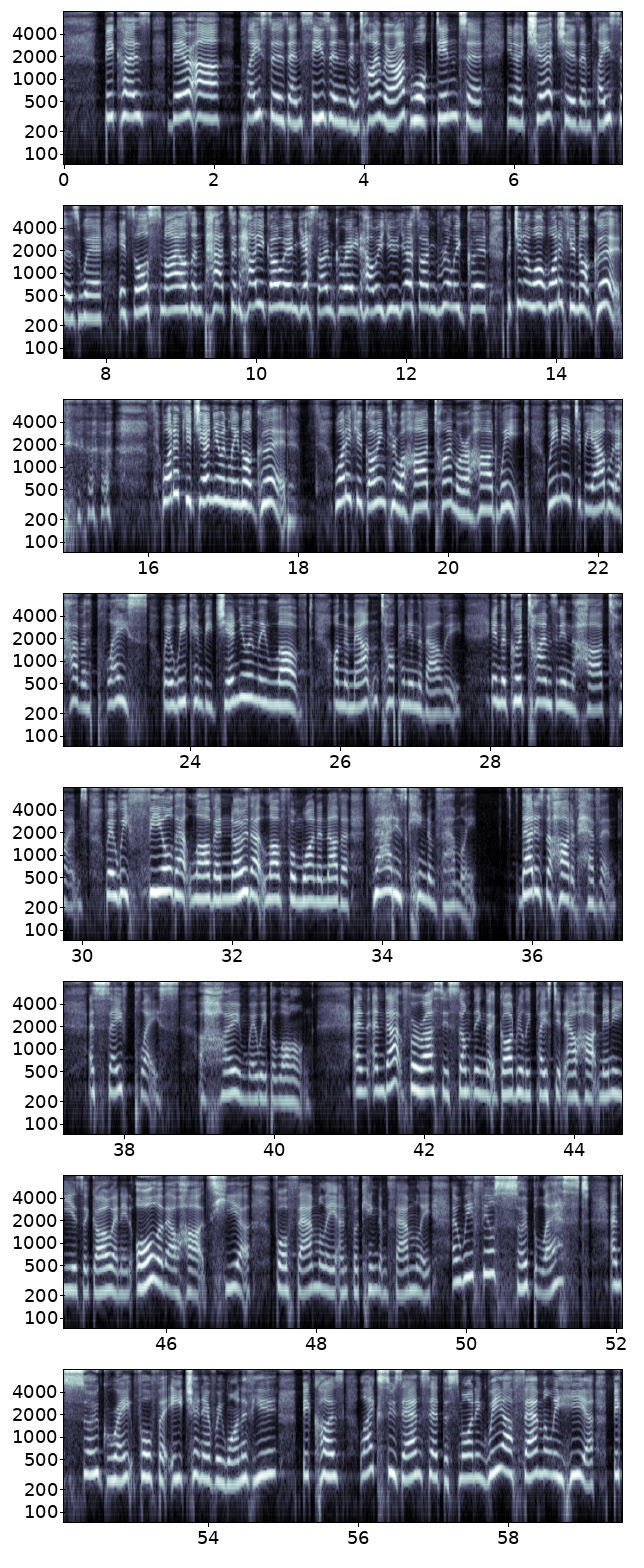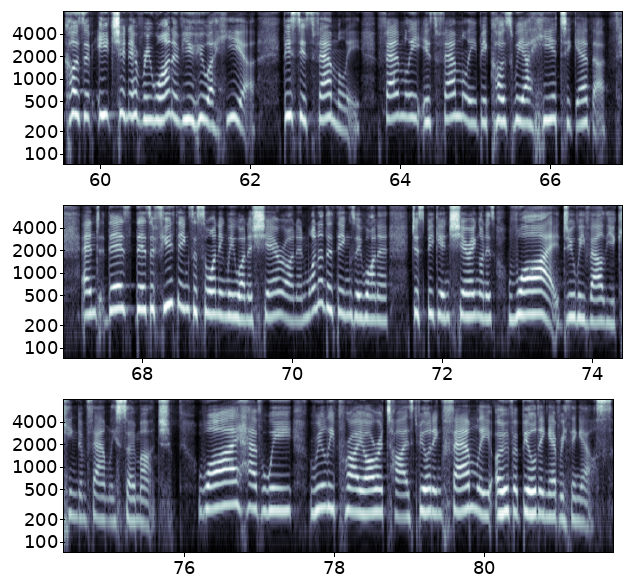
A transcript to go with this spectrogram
Because there are places and seasons and time where I've walked into, you know, churches and places where it's all smiles and pats and how you going? Yes, I'm great. How are you? Yes, I'm really good. But you know what? What if you're not good? what if you're genuinely not good? What if you're going through a hard time or a hard week? We need to be able to have a place where we can be genuinely loved on the mountaintop and in the valley, in the good times and in the hard times, where we feel that love and know that love from one another. That is kingdom family. That is the heart of heaven, a safe place, a home where we belong. And, and that for us is something that God really placed in our heart many years ago and in all of our hearts here for family and for kingdom family. And we feel so blessed and so grateful for each and every one of you because, like Suzanne said this morning, we are family here because of each and every one of you who are here. This is family. Family is family because we are here together. And there's, there's a few things this morning we want to share on. And one of the things want to just begin sharing on is why do we value kingdom family so much? Why have we really prioritized building family over building everything else?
